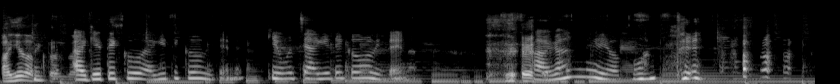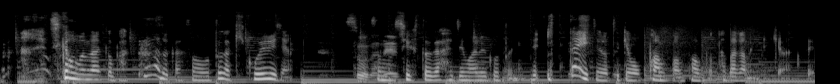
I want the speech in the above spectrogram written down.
あ、嫌だったんだ。上げてこう上げてこうみたいな気持ち上げてこうみたいな上がんねえよと思って しかもなんかバックヤードからその音が聞こえるじゃんそうだね。そのシフトが始まるごとにで1対1の時もパンパンパンパン叩かなきゃいけなくて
